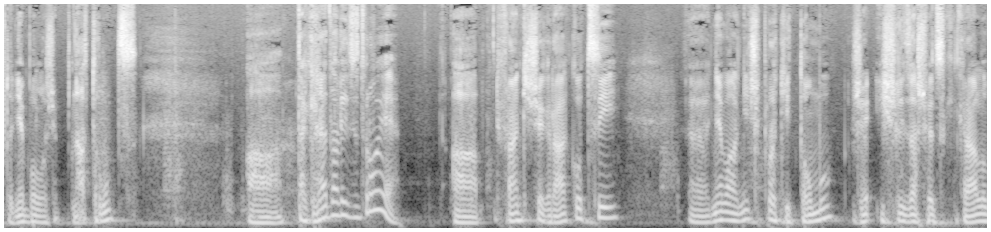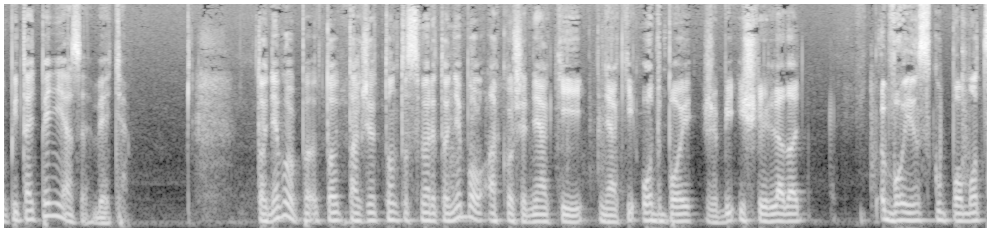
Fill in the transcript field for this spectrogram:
to nebolo, že na trúc, a tak hľadali zdroje. A František Rákoci e, nemal nič proti tomu, že išli za švedským kráľom pýtať peniaze, viete. To nebol, to, takže v tomto smere to nebol akože nejaký, nejaký odboj, že by išli hľadať vojenskú pomoc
